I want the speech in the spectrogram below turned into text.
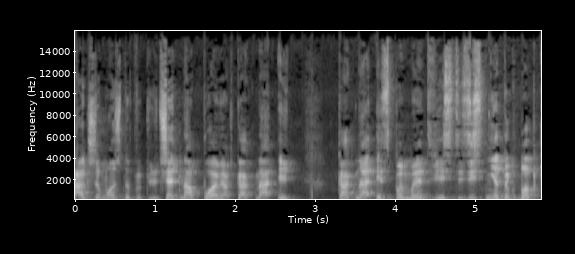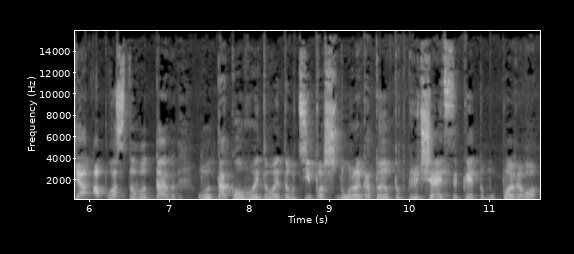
Также можно выключать на повер, как на как на SPM200. Здесь нету кнопки, а просто вот, так, вот такого этого, этого типа шнура, который подключается к этому поверу.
